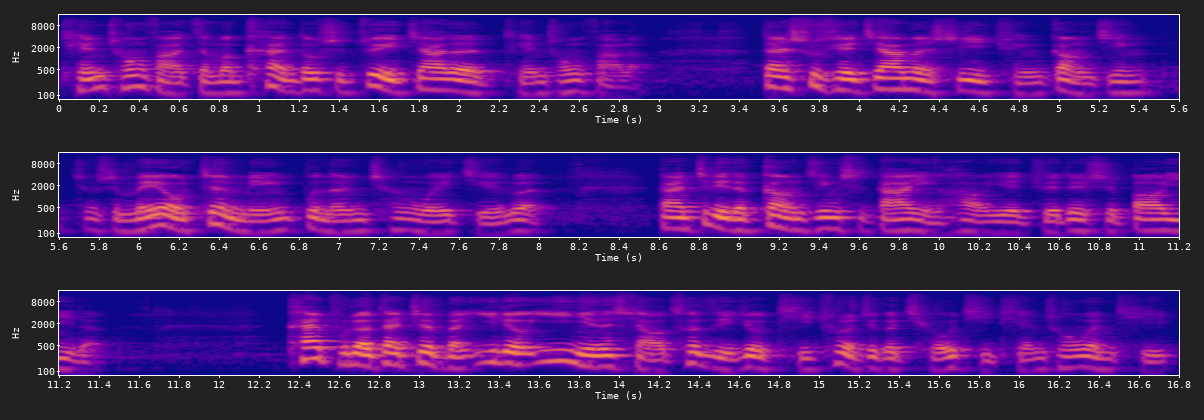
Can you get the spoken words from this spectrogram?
填充法怎么看都是最佳的填充法了，但数学家们是一群杠精，就是没有证明不能称为结论。但这里的杠精是打引号，也绝对是褒义的。开普勒在这本一六一一年的小册子里就提出了这个球体填充问题，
